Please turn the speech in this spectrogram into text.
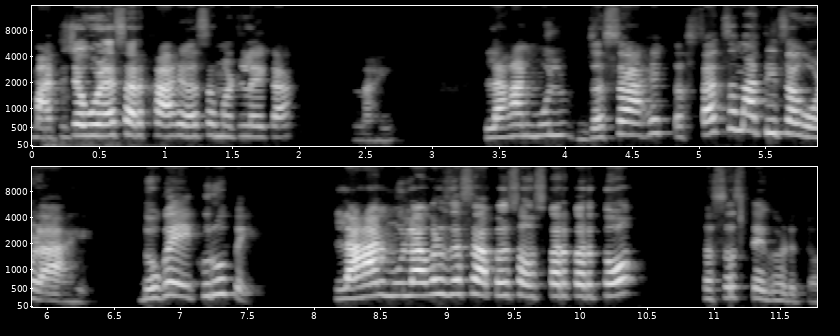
मातीच्या गोळ्यासारखं आहे असं म्हटलंय का? नाही. लहान मूल जसं आहे तसाच मातीचा गोळा आहे. दोघं एकरूप आहे. लहान मुलावर जसं आपण संस्कार करतो तसंच ते घडतं.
